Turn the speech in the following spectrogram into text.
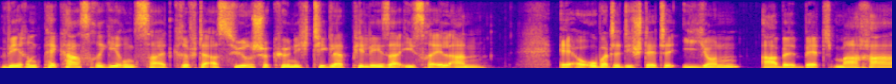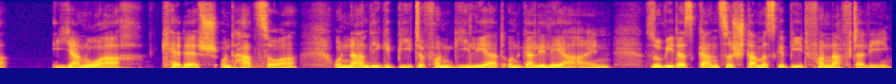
Während Pekachs Regierungszeit griff der assyrische König Tiglat-Pileser Israel an. Er eroberte die Städte Ion, Abel-Bet-Macha, Janoach, Kedesh und Hazor und nahm die Gebiete von Gilead und Galiläa ein, sowie das ganze Stammesgebiet von Naphtali.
